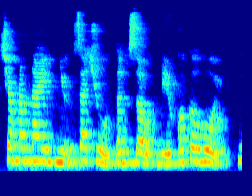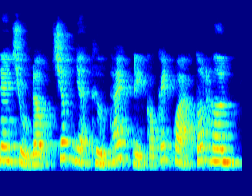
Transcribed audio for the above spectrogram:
Trong năm nay, những gia chủ tân dậu nếu có cơ hội nên chủ động chấp nhận thử thách để có kết quả tốt hơn.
